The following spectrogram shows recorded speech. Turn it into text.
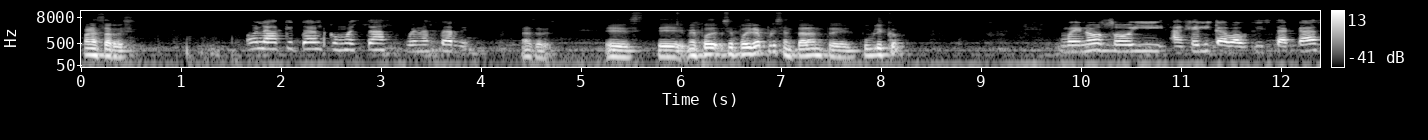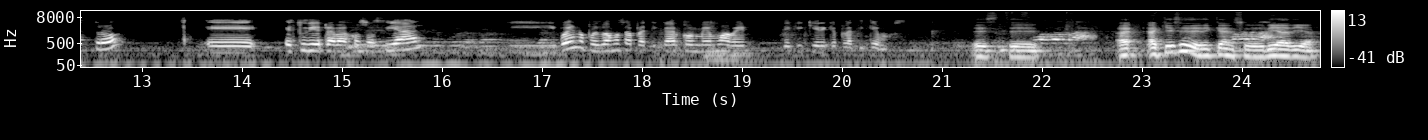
Buenas tardes. Hola, ¿qué tal? ¿Cómo estás? Buenas tardes. Buenas tardes. Este, ¿me ¿Se podría presentar ante el público? Bueno, soy Angélica Bautista Castro, eh, estudié trabajo social y bueno, pues vamos a platicar con Memo a ver de qué quiere que platiquemos. Este, ¿a, a qué se dedica en su día a día?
